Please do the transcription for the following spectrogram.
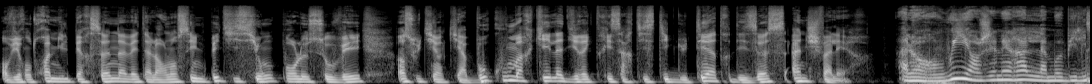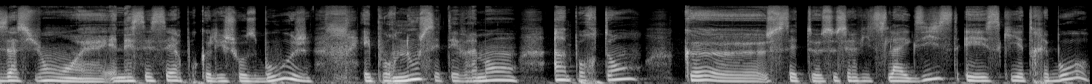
Environ 3000 personnes avaient alors lancé une pétition pour le sauver. Un soutien qui a beaucoup marqué la directrice artistique du Théâtre des Os, Anne Schwaller. Alors oui, en général, la mobilisation est nécessaire pour que les choses bougent. Et pour nous, c'était vraiment important que euh, ce service-là existe. Et ce qui est très beau,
